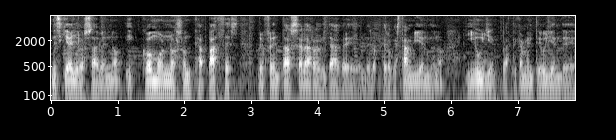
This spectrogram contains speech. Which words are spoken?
ni, siquiera ellos lo saben, ¿no? Y cómo no son capaces de enfrentarse a la realidad de, lo, lo, que están viendo, ¿no? Y huyen, prácticamente huyen de,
